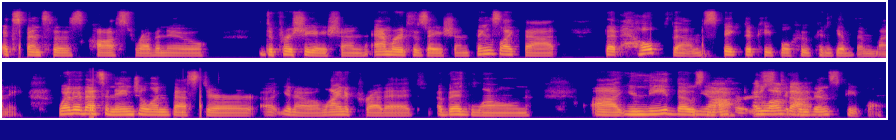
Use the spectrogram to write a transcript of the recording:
expenses, cost, revenue, depreciation, amortization, things like that that help them speak to people who can give them money. Whether that's an angel investor uh, you know a line of credit a big loan uh, you need those yeah, numbers I love to that. convince people.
